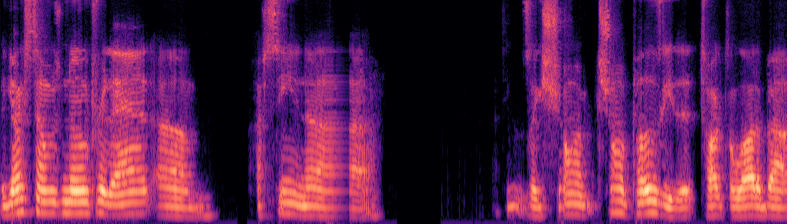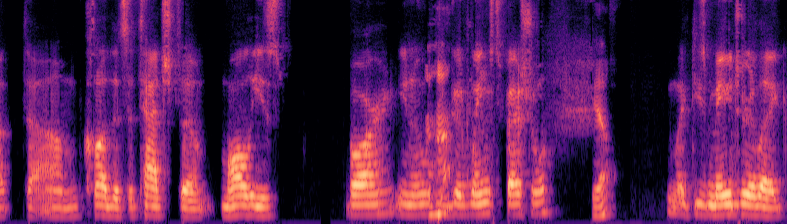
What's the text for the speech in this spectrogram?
know. Youngstown was known for that. Um, I've seen, uh, think it was like Sean Sean Posey that talked a lot about the um, club that's attached to Molly's bar. You know, uh-huh. good wing special. Yeah, like these major like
